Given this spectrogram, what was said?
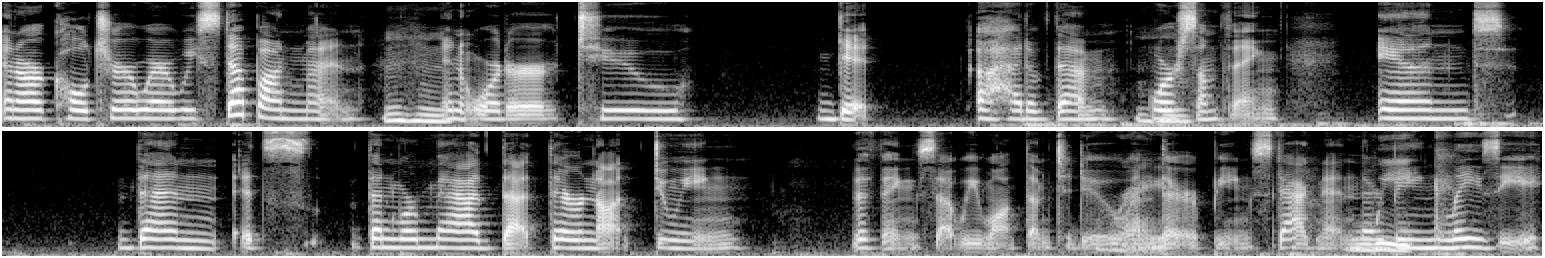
in our culture where we step on men Mm-hmm. in order to get ahead of them or Mm-hmm. something. And then it's then we're mad that they're not doing the things that we want them to do Right. and they're being stagnant and they're Weak. being lazy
